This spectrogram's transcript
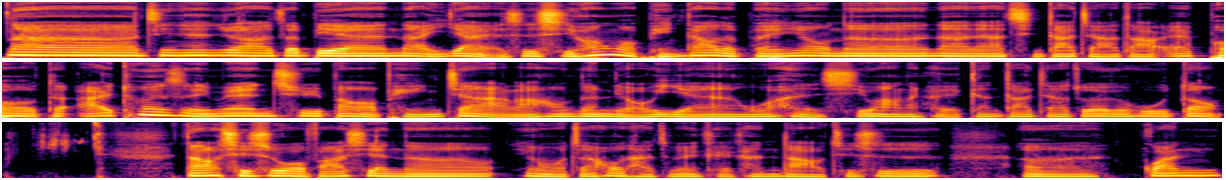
那今天就到这边。那一样也是喜欢我频道的朋友呢，那要请大家到 Apple 的 iTunes 里面去帮我评价，然后跟留言。我很希望呢，可以跟大家做一个互动。然后其实我发现呢，因为我在后台这边可以看到，其实呃。关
